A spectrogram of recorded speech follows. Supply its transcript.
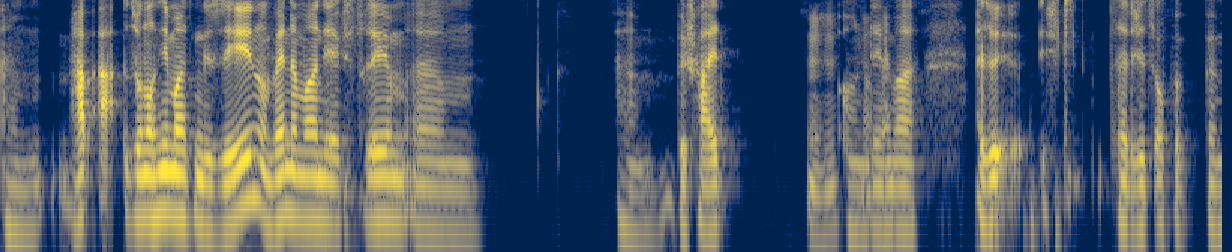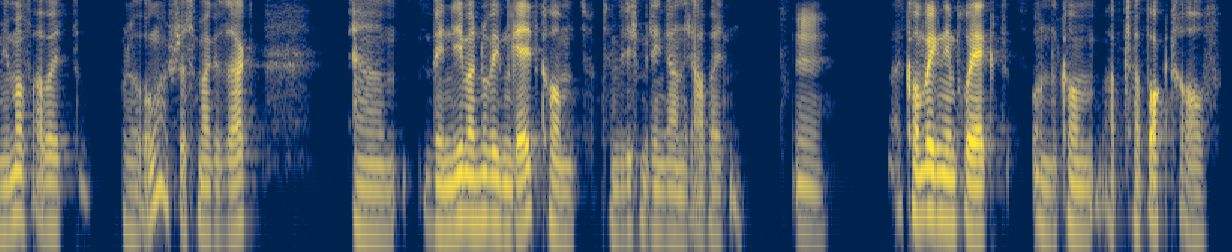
Ähm, hab so noch niemanden gesehen und wenn, dann waren die extrem ähm, ähm, bescheiden. Mhm, und okay. der war also, ich das hatte ich jetzt auch bei bei mir mal auf Arbeit oder irgendwo das mal gesagt, ähm, wenn jemand nur wegen Geld kommt, dann will ich mit denen gar nicht arbeiten. Mhm. Komm wegen dem Projekt und komm, habt da Bock drauf.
